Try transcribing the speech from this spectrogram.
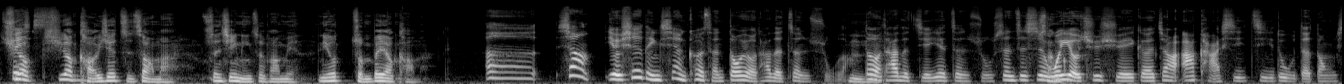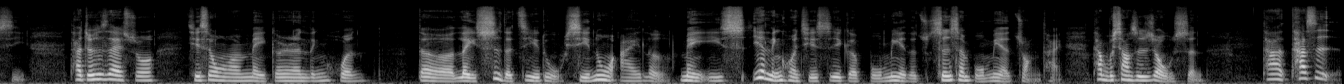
需要需要考一些执照吗？身心灵这方面，你有准备要考吗？呃，像有些灵线课程都有它的证书了，都有它的结业证书，甚至是我有去学一个叫阿卡西记录的东西，它就是在说，其实我们每个人灵魂的累世的记录，喜怒哀乐，每一世，因为灵魂其实是一个不灭的、生生不灭的状态，它不像是肉身，它它是。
